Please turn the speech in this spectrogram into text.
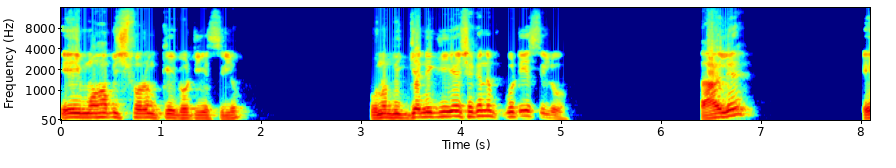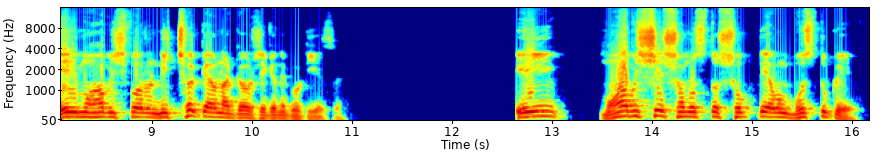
এই মহাবিস্ফোরণ কে ঘটিয়েছিল? কোন বিজ্ঞানী গিয়ে সেখানে ঘটিয়েছিল? তাহলে এই মহাবিস্ফোরণ নিশ্চয় কেউ না কেউ সেখানে ঘটিয়েছে। এই মহাবিশ্বের সমস্ত শক্তি এবং বস্তুকে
